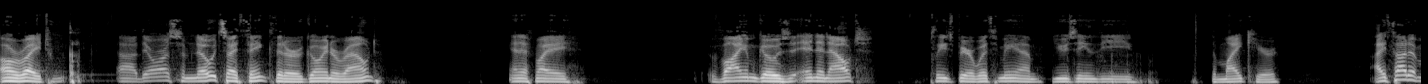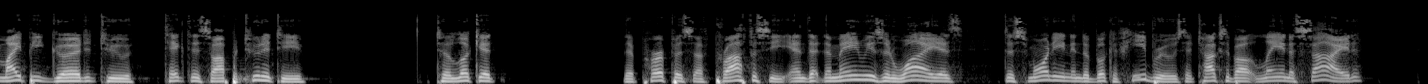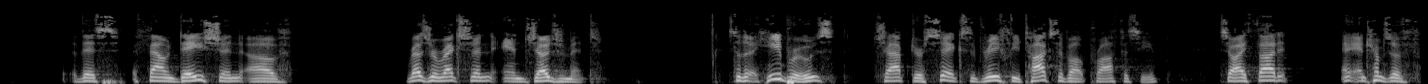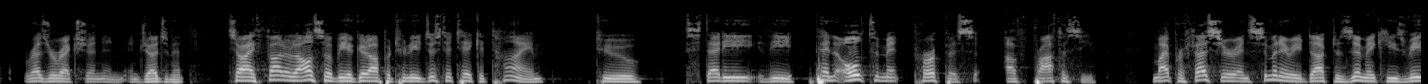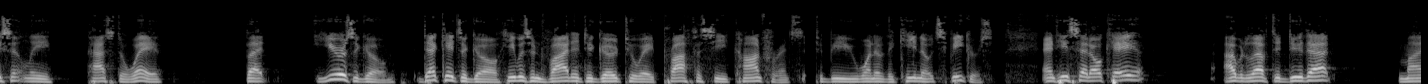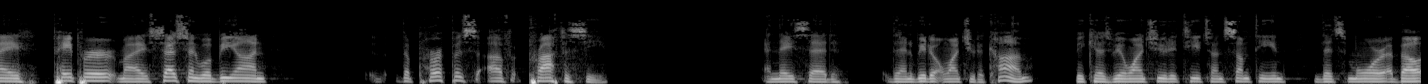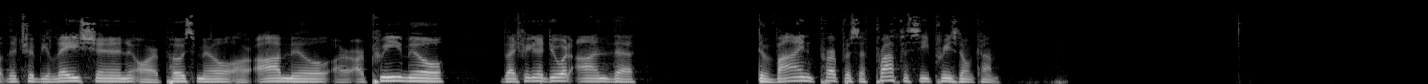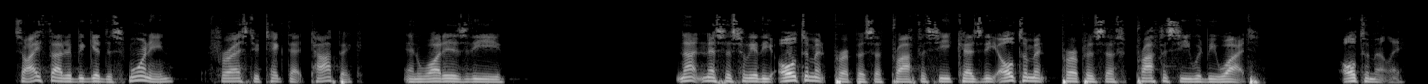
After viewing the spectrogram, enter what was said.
All right. Uh, there are some notes I think that are going around, and if my volume goes in and out, please bear with me. I'm using the the mic here. I thought it might be good to take this opportunity to look at the purpose of prophecy and that the main reason why is this morning in the book of Hebrews, it talks about laying aside this foundation of resurrection and judgment. So the Hebrews chapter 6 briefly talks about prophecy. So I thought it, in terms of resurrection and, and judgment. So I thought it would also be a good opportunity just to take a time to study the penultimate purpose of prophecy. My professor in seminary, Dr. Zimick, he's recently passed away, but years ago, decades ago, he was invited to go to a prophecy conference to be one of the keynote speakers. And he said, okay, I would love to do that. My paper, my session will be on the purpose of prophecy. And they said, then we don't want you to come because we want you to teach on something that's more about the tribulation or post mill or ah mill or, or pre mill. But if you're going to do it on the divine purpose of prophecy, please don't come. So I thought it'd be good this morning for us to take that topic and what is the not necessarily the ultimate purpose of prophecy, because the ultimate purpose of prophecy would be what? Ultimately.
